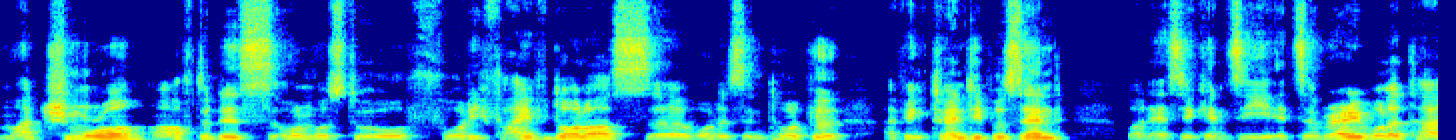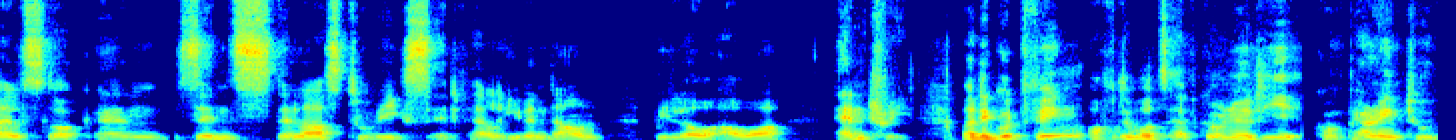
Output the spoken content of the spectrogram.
much more after this, almost to $45, uh, what is in total, I think 20%. But as you can see, it's a very volatile stock. And since the last two weeks, it fell even down below our entry. But the good thing of the WhatsApp community, comparing to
